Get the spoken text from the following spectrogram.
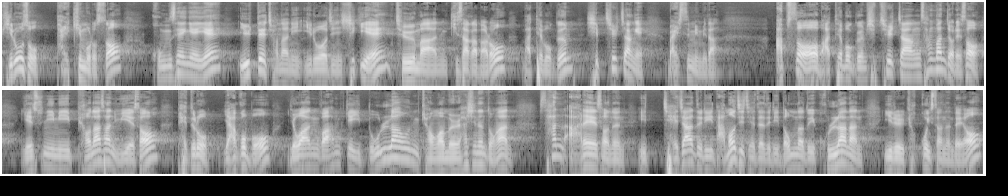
비로소 밝힘으로써 공생애의 일대 전환이 이루어진 시기에 즈음한 기사가 바로 마태복음 17장의 말씀입니다. 앞서 마태복음 17장 상반절에서 예수님이 변화산 위에서 베드로, 야고보, 요한과 함께 이 놀라운 경험을 하시는 동안 산 아래에서는 이 제자들이 나머지 제자들이 너무나도 이 곤란한 일을 겪고 있었는데요.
